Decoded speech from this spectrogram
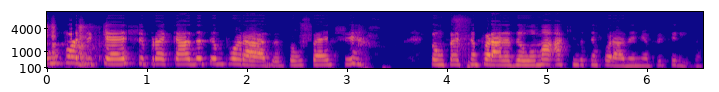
um podcast para cada temporada. São sete, são sete temporadas. Eu amo a quinta temporada, é minha preferida.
